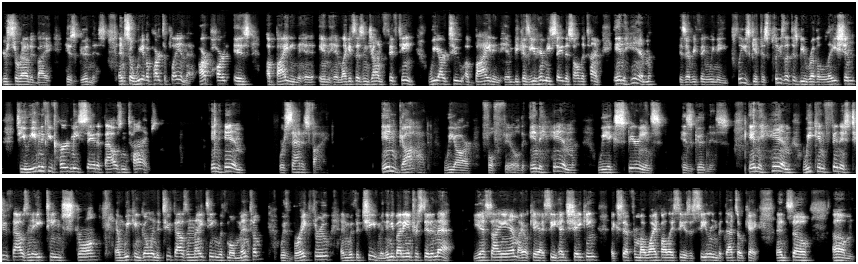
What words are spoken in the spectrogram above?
you're surrounded by his goodness. And so we have a part to play in that. Our part is abiding in him. Like it says in John 15, we are to abide in him because you hear me say this all the time. In him, is everything we need. Please get this. Please let this be revelation to you, even if you've heard me say it a thousand times. In Him, we're satisfied. In God, we are fulfilled. In Him, we experience His goodness. In Him, we can finish 2018 strong and we can go into 2019 with momentum, with breakthrough, and with achievement. Anybody interested in that? Yes, I am. I okay, I see head shaking, except for my wife. All I see is a ceiling, but that's okay. And so um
